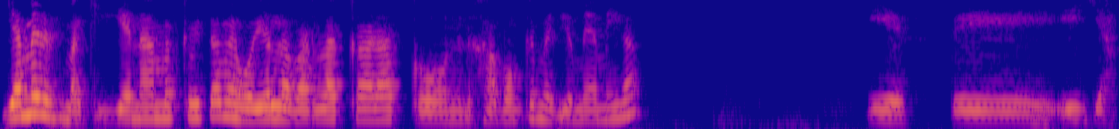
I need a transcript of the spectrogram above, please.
Ya me desmaquillé, nada más que ahorita me voy a lavar la cara con el jabón que me dio mi amiga. Y este, y ya.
